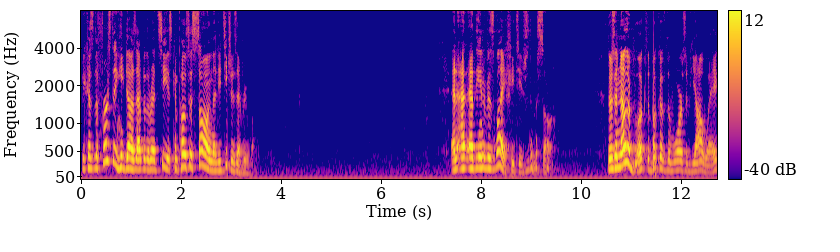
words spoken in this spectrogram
because the first thing he does after the Red Sea is compose a song that he teaches everyone. And at, at the end of his life, he teaches them a song. There's another book, the book of the wars of Yahweh,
